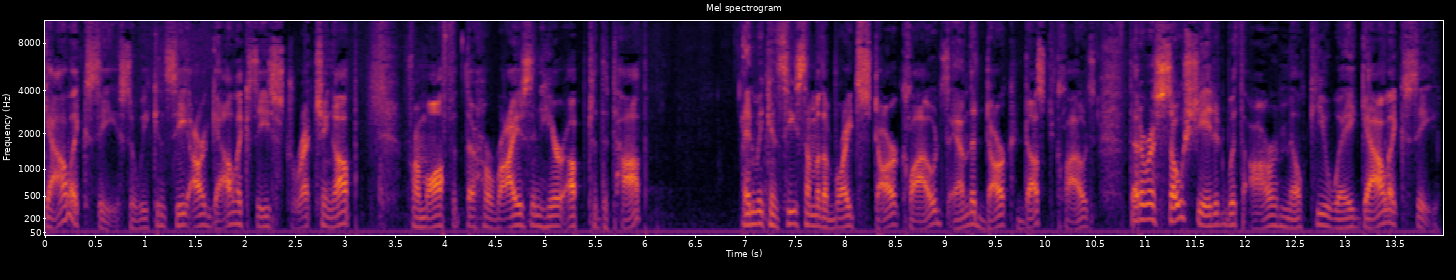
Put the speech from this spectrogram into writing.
galaxy. So we can see our galaxy stretching up from off at the horizon here up to the top. And we can see some of the bright star clouds and the dark dust clouds that are associated with our Milky Way galaxy.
